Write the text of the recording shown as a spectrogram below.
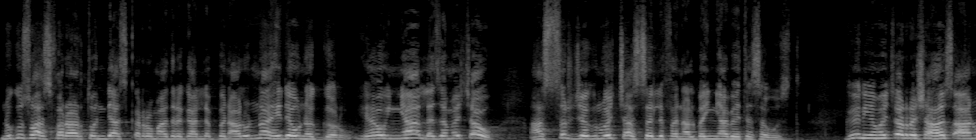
ንጉሱ አስፈራርቶ እንዲያስቀረው ማድረግ አለብን አሉና ሂደው ነገሩ። ይኸው እኛ ለዘመቻው አስር ጀግኖች አሰልፈናል በእኛ ቤተሰብ ውስጥ ግን የመጨረሻ ህፃኑ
